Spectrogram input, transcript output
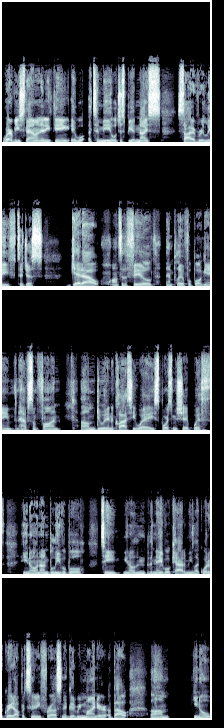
wherever you stand on anything, it will to me it will just be a nice sigh of relief to just get out onto the field and play a football game and have some fun. Um, do it in a classy way, sportsmanship with, you know, an unbelievable team. You know, the, the Naval Academy. Like, what a great opportunity for us and a good reminder about. Um, you know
